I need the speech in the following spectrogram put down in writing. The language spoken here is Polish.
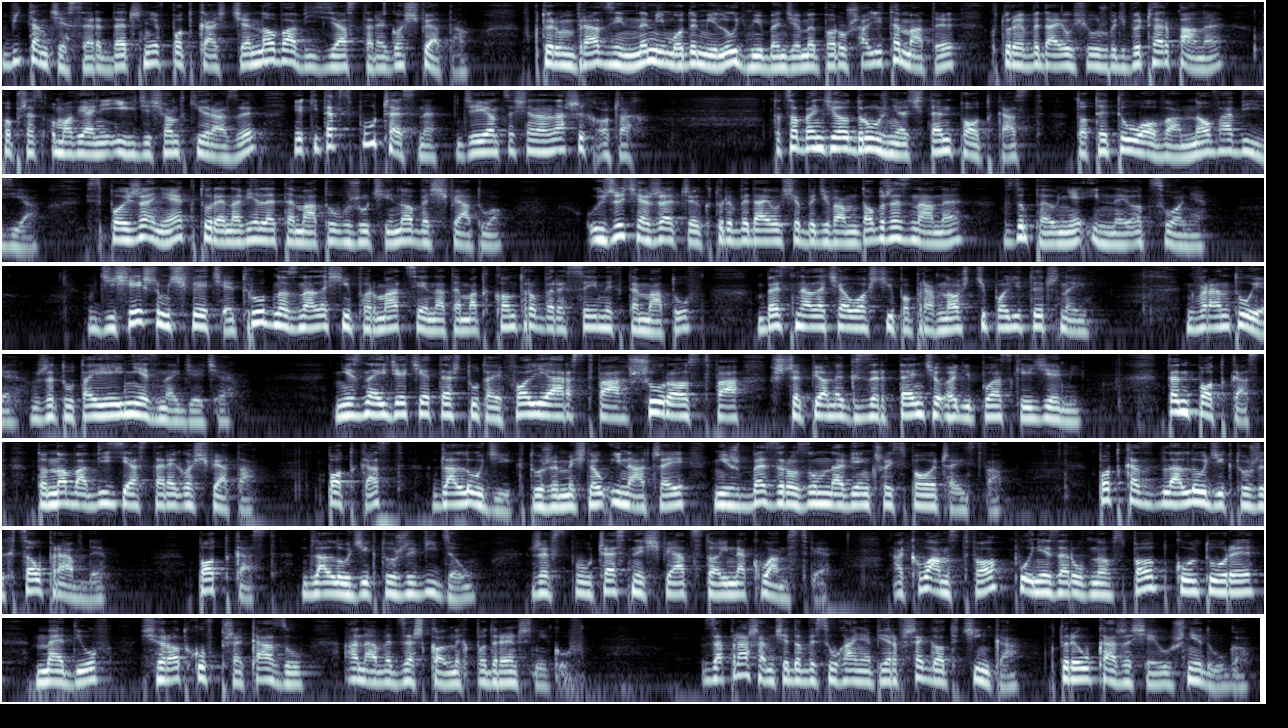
Witam Cię serdecznie w podcaście Nowa Wizja Starego Świata, w którym wraz z innymi młodymi ludźmi będziemy poruszali tematy, które wydają się już być wyczerpane poprzez omawianie ich dziesiątki razy, jak i te współczesne, dziejące się na naszych oczach. To, co będzie odróżniać ten podcast, to tytułowa Nowa Wizja, spojrzenie, które na wiele tematów rzuci nowe światło. Ujrzycie rzeczy, które wydają się być Wam dobrze znane, w zupełnie innej odsłonie. W dzisiejszym świecie trudno znaleźć informacje na temat kontrowersyjnych tematów bez naleciałości poprawności politycznej. Gwarantuję, że tutaj jej nie znajdziecie. Nie znajdziecie też tutaj foliarstwa, szurostwa, szczepionek z rtęcią ani płaskiej ziemi. Ten podcast to nowa wizja Starego Świata. Podcast dla ludzi, którzy myślą inaczej niż bezrozumna większość społeczeństwa. Podcast dla ludzi, którzy chcą prawdy. Podcast dla ludzi, którzy widzą, że współczesny świat stoi na kłamstwie. A kłamstwo płynie zarówno z popkultury, mediów, środków przekazu, a nawet ze szkolnych podręczników. Zapraszam Cię do wysłuchania pierwszego odcinka, który ukaże się już niedługo.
